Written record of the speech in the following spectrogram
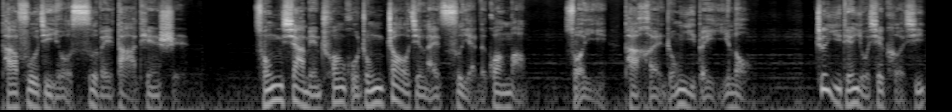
他附近有四位大天使，从下面窗户中照进来刺眼的光芒，所以他很容易被遗漏。这一点有些可惜，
